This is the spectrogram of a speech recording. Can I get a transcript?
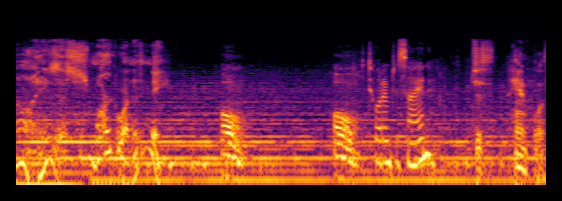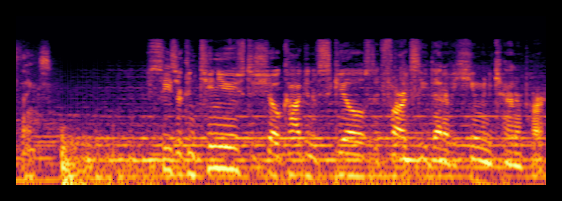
Oh, he's a smart one, isn't he? Home. Home. Told him to sign? Just a handful of things. Caesar continues to show cognitive skills that far exceed that of a human counterpart.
